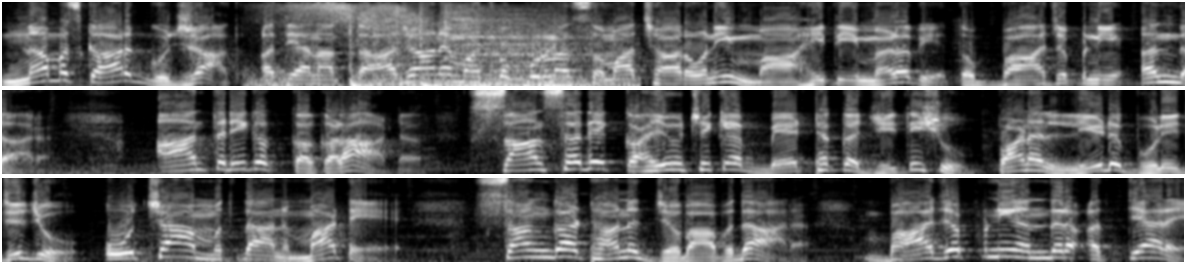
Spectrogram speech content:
નમસ્કાર, ગુજરાત. અત્યારના તાજા અને મહત્વપૂર્ણ સમાચારોની માહિતી મેળવીએ તો ભાજપની અંદર આંતરિક કકળાટ સાંસદે કહ્યું છે કે બેઠક જીતીશું, પણ લીડ ભૂલી જજો. ઓછા મતદાન માટે સંગઠન જવાબદાર. ભાજપની અંદર અત્યારે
